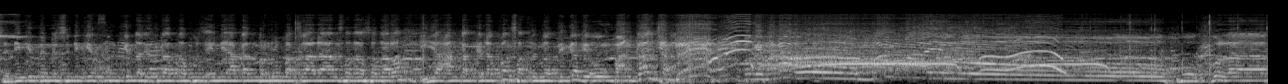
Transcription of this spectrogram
sedikit demi sedikit mungkin dari Tegal Tepus ini akan merubah keadaan saudara-saudara. Ia angkat ke depan 1 2 3 diumpankan jebret. Bagaimana? Oh, Mamayo. Pukulan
